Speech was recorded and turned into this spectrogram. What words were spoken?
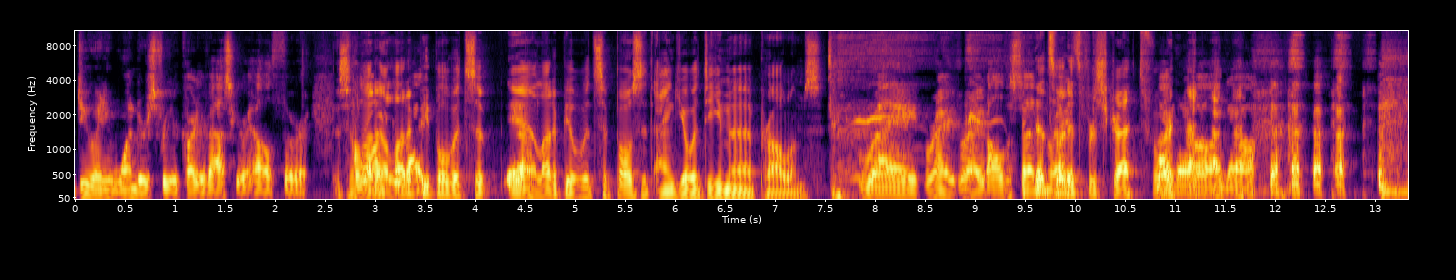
do any wonders for your cardiovascular health or So a lot, of, a lot of people with sup- yeah. Yeah. a lot of people with supposed angioedema problems. right right right all of a sudden That's what it's prescribed i for. know i know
